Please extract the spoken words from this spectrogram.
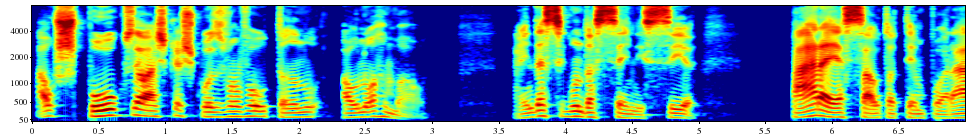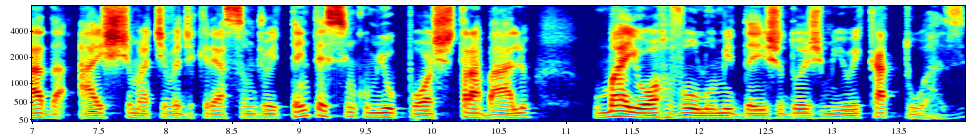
aos poucos eu acho que as coisas vão voltando ao normal. Ainda segundo a CNC, para essa alta temporada, há estimativa de criação de 85 mil postos de trabalho, o maior volume desde 2014.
